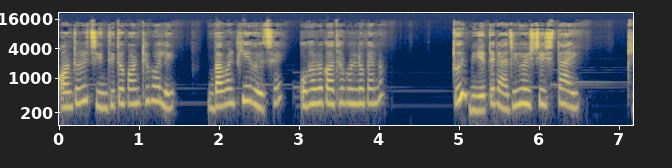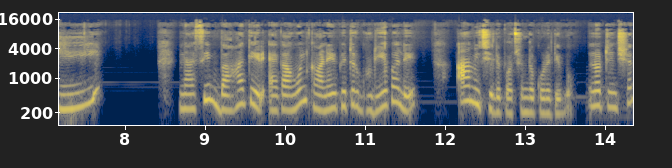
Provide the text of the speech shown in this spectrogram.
অন্তরা চিন্তিত কণ্ঠে বলে, বাবার কি হয়েছে? ওভাবে কথা বলল কেন? তুই বিয়েতে রাজি হয়েছিস তাই। কি? নাসিম বাহাতের এক আঙুল কানের ভেতর ঘুরিয়ে বলে, আমি ছেলে পছন্দ করে দিব। নো টেনশন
